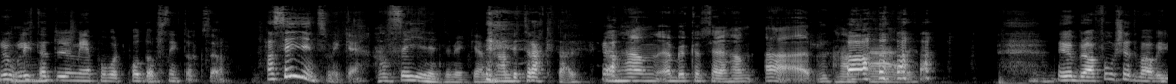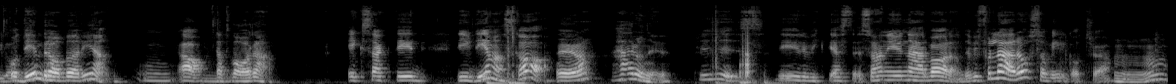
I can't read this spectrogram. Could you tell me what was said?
Roligt att du är med på vårt poddavsnitt också. Han säger inte så mycket. Han säger inte mycket men han betraktar. Men han, jag brukar säga han är. Han är. Det är bra. Fortsätt vara Vilgot. Och det är en bra början. Mm, ja Att vara. exakt. Det är, det är ju det man ska. Ja, här och nu. Precis. Det är det viktigaste. Så han är ju närvarande. Vi får lära oss av Vilgot tror jag. Mm.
